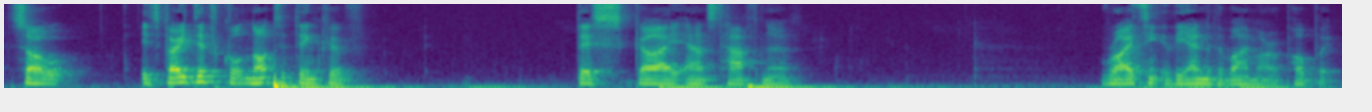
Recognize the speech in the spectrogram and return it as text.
So it's very difficult not to think of this guy, Ernst Haffner, writing at the end of the Weimar Republic.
